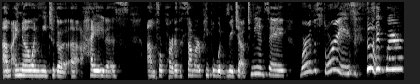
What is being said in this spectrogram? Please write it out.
Um, I know when we took a, a hiatus, um, for part of the summer, people would reach out to me and say, where are the stories? like where,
